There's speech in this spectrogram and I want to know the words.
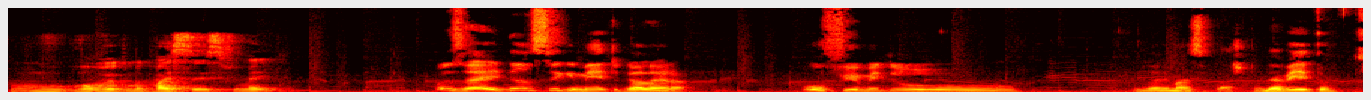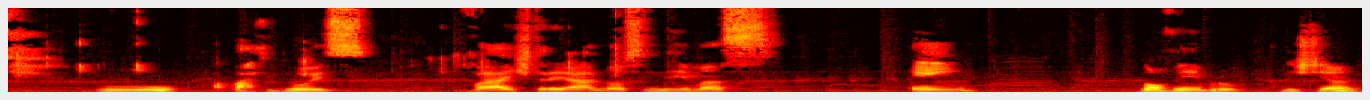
vamos, vamos ver como é que vai ser esse filme aí. Pois é, e dando seguimento, galera, o filme do dos Animais Fantásticos onde habitam, o, a parte 2, vai estrear nos cinemas em novembro deste ano.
